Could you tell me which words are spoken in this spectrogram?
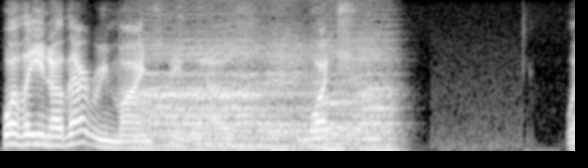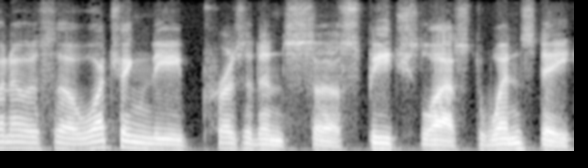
Well you know that reminds me when i was watching when I was uh, watching the president's uh, speech last Wednesday,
